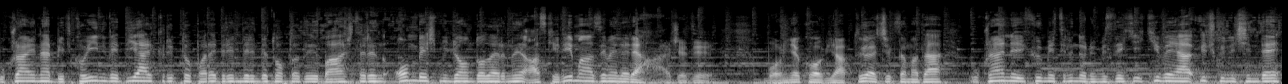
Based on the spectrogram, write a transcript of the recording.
Ukrayna Bitcoin ve diğer kripto para birimlerinde topladığı bağışların 15 milyon dolarını askeri malzemelere harcadı. Bornyakov yaptığı açıklamada Ukrayna hükümetinin önümüzdeki 2 veya 3 gün içinde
